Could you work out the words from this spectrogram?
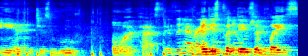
And just move on past it it has Right. and just put things in place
